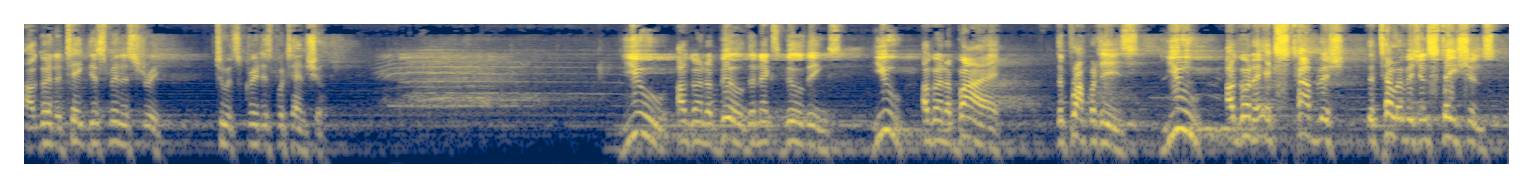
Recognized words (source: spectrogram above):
are going to take this ministry to its greatest potential. You are going to build the next buildings. You are going to buy the properties. You are going to establish the television stations.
